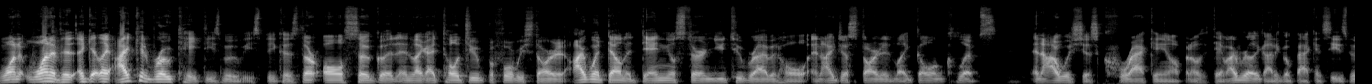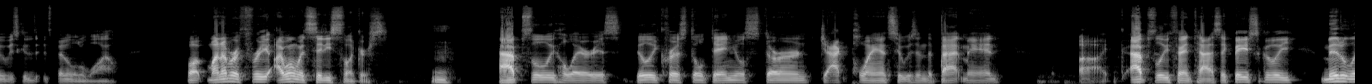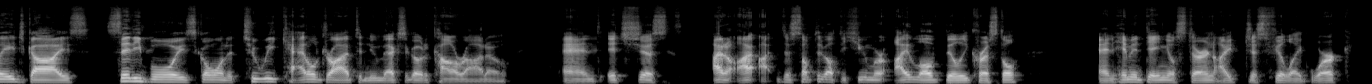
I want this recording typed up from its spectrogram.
One one of it again. Like I can rotate these movies because they're all so good. And like I told you before we started, I went down a Daniel Stern YouTube rabbit hole, and I just started like going clips, and I was just cracking up. And I was like, damn, I really got to go back and see these movies because it's been a little while. But my number three, I went with City Slickers. Hmm. Absolutely hilarious. Billy Crystal, Daniel Stern, Jack Palance, who was in the Batman. Uh, absolutely fantastic. Basically, middle aged guys, city mm-hmm. boys go on a two week cattle drive to New Mexico to Colorado. And it's just, I don't, I, I there's something about the humor. I love Billy Crystal and him and Daniel Stern. I just feel like work.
